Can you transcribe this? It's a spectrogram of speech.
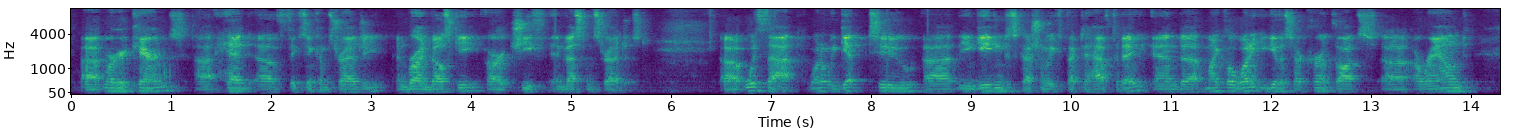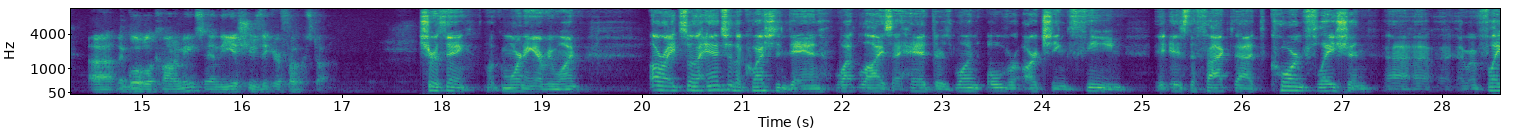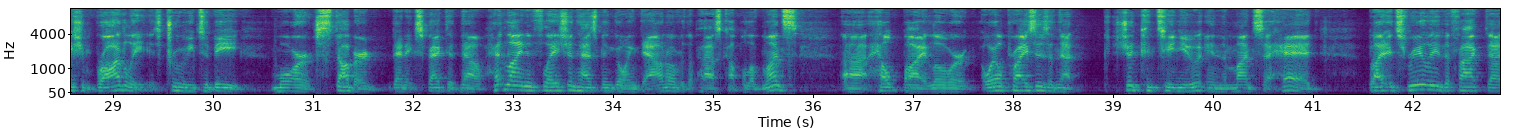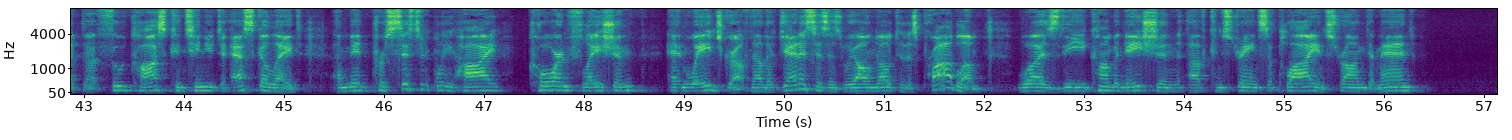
Margaret Kerins, Head of Fixed Income Strategy, and Brian Belski, our Chief Investment Strategist. with that, why don't we get to the engaging discussion we expect to have today? And Michael, why don't you give us our current thoughts around uh, the global economies and the issues that you're focused on. Sure thing. Well, good morning, everyone. All right, so to answer the question, Dan, what lies ahead? There's one overarching theme is the fact that core inflation, uh, uh, inflation broadly, is proving to be more stubborn than expected. Now, headline inflation has been going down over the past couple of months, uh, helped by lower oil prices, and that should continue in the months ahead. But it's really the fact that the food costs continue to escalate amid persistently high core inflation and wage growth. Now, the genesis, as we all know, to this problem was the combination of constrained supply and strong demand.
